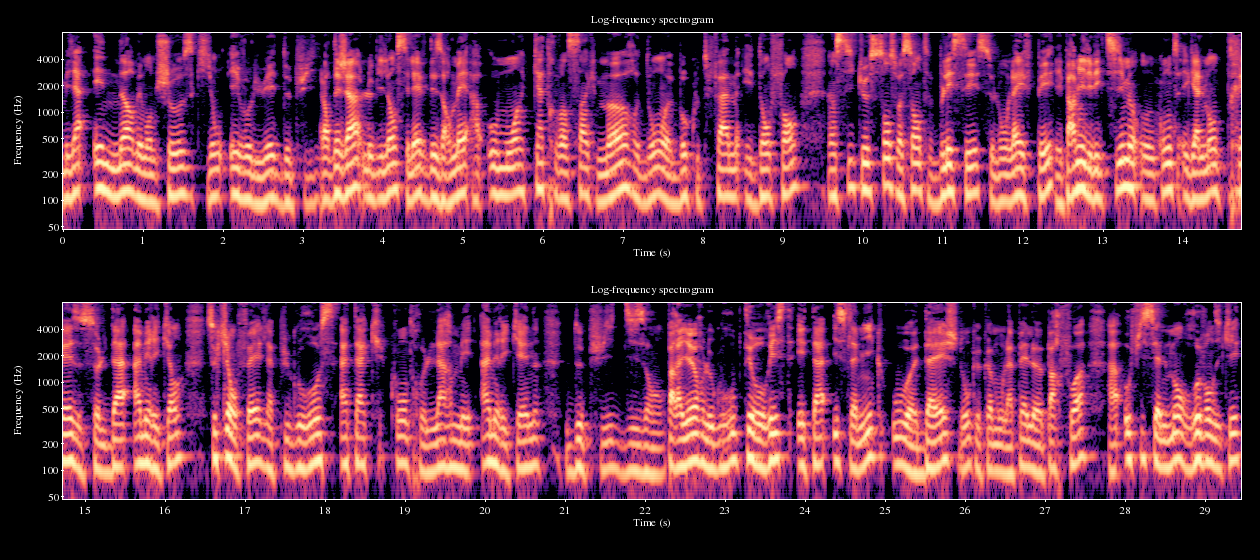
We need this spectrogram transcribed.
mais il y a énormément de choses qui ont évolué depuis. Alors déjà, le bilan s'élève désormais à au moins 85 morts, dont euh, beaucoup de femmes et d'enfants, ainsi que 160 blessés selon l'AFP. Et parmi les victimes, on compte également 13 soldats américains ce qui en fait la plus grosse attaque contre l'armée américaine depuis 10 ans. Par ailleurs, le groupe terroriste État islamique ou euh, Daesh, donc comme on l'appelle parfois, a officiellement revendiqué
